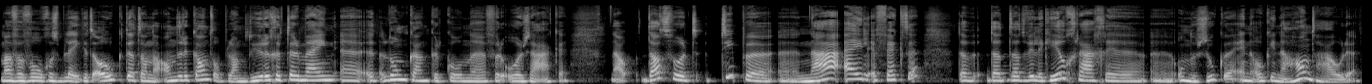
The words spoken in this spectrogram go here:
Maar vervolgens bleek het ook dat aan de andere kant op langdurige termijn het longkanker kon veroorzaken. Nou, dat soort type na-eileffecten, dat, dat, dat wil ik heel graag onderzoeken en ook in de hand houden.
